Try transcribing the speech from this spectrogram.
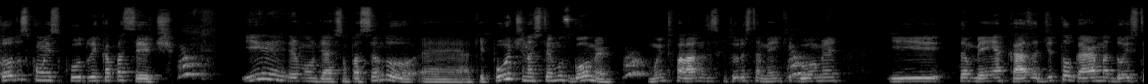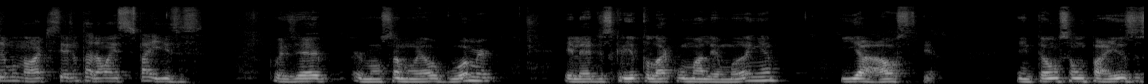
todos com escudo e capacete. E, irmão Jefferson, passando é, aqui Put, nós temos Gomer, muito falado nas escrituras também que Gomer e também a casa de Togarma do extremo norte se juntarão a esses países. Pois é, irmão Samuel Gomer, ele é descrito lá como a Alemanha e a Áustria. Então são países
